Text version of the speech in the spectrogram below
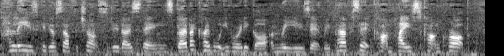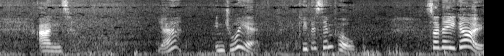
please give yourself the chance to do those things. Go back over what you've already got and reuse it, repurpose it, cut and paste, cut and crop, and yeah, enjoy it. Keep it simple. So there you go.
